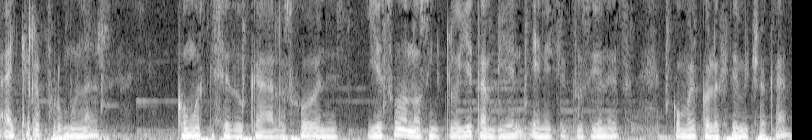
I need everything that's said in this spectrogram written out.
hay que reformular cómo es que se educa a los jóvenes. Y eso nos incluye también en instituciones como el Colegio de Michoacán,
